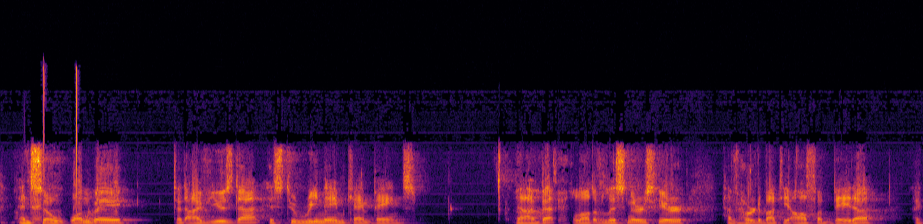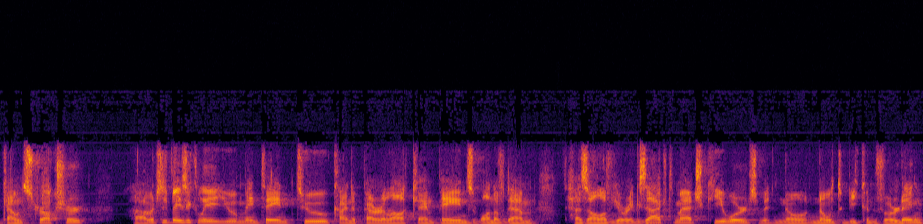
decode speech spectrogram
Okay. And so, one way that I've used that is to rename campaigns. Now, oh, I bet okay. a lot of listeners here have heard about the alpha beta account structure, uh, which is basically you maintain two kind of parallel campaigns. One of them has all of your exact match keywords with no known to be converting,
